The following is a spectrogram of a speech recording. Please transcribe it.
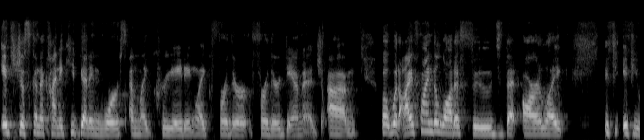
it's just going to kind of keep getting worse and like creating like further further damage. Um, but what I find a lot of foods that are like, if if you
